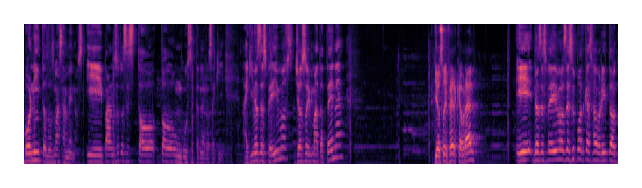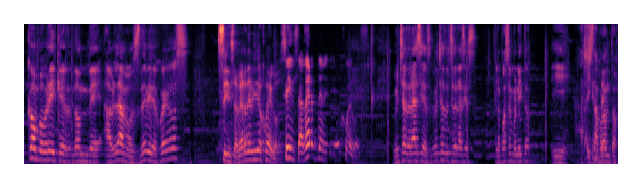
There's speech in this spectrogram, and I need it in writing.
bonitos, los más amenos. Y para nosotros es todo, todo un gusto tenerlos aquí. Aquí nos despedimos, yo soy Matatena Yo soy Fer Cabral. y nos despedimos de su podcast favorito, Combo Breaker, donde hablamos de videojuegos. Sin saber de videojuegos. Sin saber de videojuegos. Muchas gracias, muchas, muchas gracias. Que lo pasen bonito y hasta pronto.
